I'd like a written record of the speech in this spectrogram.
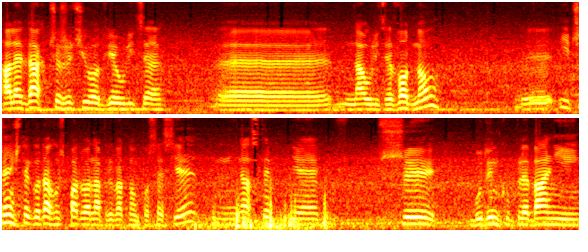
ale dach przerzuciło dwie ulice e, na ulicę Wodną y, i część tego dachu spadła na prywatną posesję. Następnie przy budynku plebanii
